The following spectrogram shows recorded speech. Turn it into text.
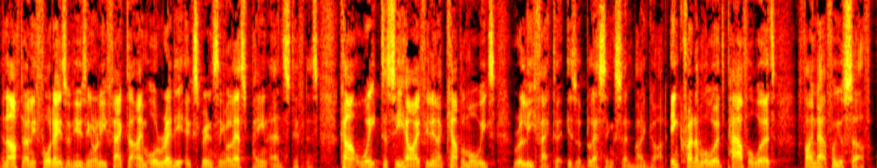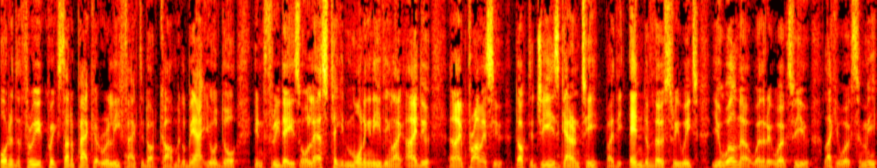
and after only four days of using Relief Factor, I'm already experiencing less pain and stiffness. Can't wait to see how I feel in a couple more weeks. Relief Factor is a blessing sent by God. Incredible words, powerful words. Find out for yourself. Order the three quick starter pack at relieffactor.com. It'll be at your door in three days or less. Take it morning and evening like I do. And I promise you, Dr. G's guarantee by the end of those three weeks, you will know whether it works for you like it works for me,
